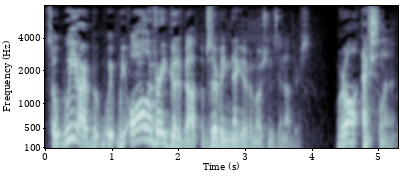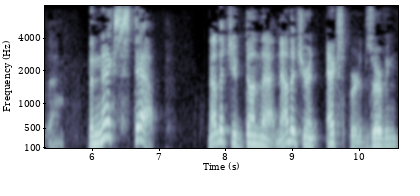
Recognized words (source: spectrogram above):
So we are, we, we all are very good about observing negative emotions in others. We're all excellent at that. The next step now that you've done that, now that you're an expert observing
